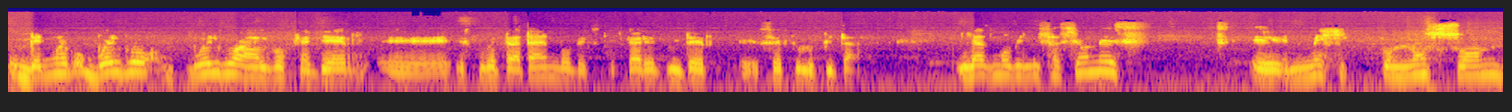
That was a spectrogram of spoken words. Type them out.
de nuevo vuelvo, vuelvo a algo que ayer eh, estuve tratando de explicar en Twitter, eh, Sergio Lupita. Las movilizaciones en México no son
